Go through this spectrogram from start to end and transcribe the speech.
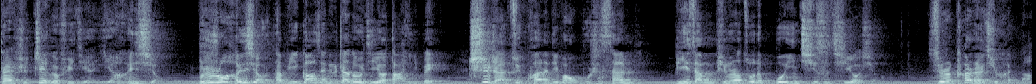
但是这个飞机啊也很小，不是说很小，它比刚才那个战斗机要大一倍，翅展最宽的地方五十三米，比咱们平常坐的波音七四七要小，虽然看上去很大，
